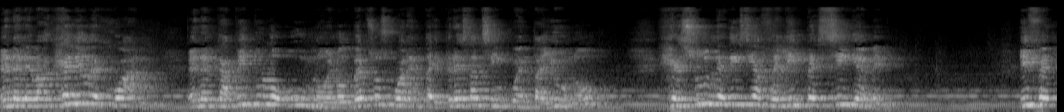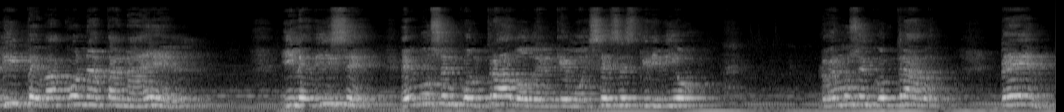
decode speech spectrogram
En el Evangelio de Juan, en el capítulo 1, en los versos 43 al 51, Jesús le dice a Felipe, sígueme. Y Felipe va con Natanael y le dice, hemos encontrado del que Moisés escribió. Lo hemos encontrado. Ven,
